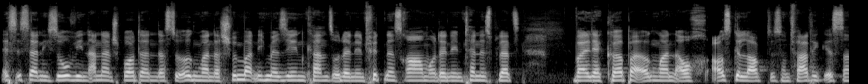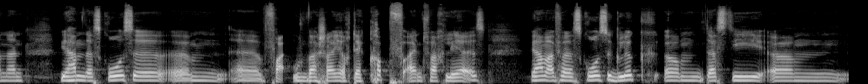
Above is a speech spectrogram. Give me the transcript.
Es ist ja nicht so wie in anderen Sportarten, dass du irgendwann das Schwimmbad nicht mehr sehen kannst oder den Fitnessraum oder den Tennisplatz weil der Körper irgendwann auch ausgelaugt ist und fertig ist, sondern wir haben das große ähm, äh, und wahrscheinlich auch der Kopf einfach leer ist. Wir haben einfach das große Glück, ähm, dass die, ähm,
